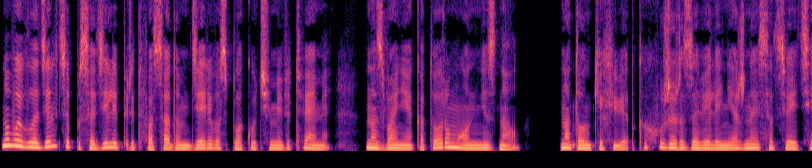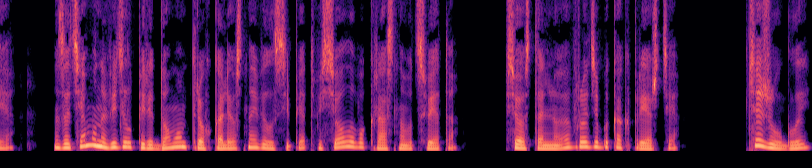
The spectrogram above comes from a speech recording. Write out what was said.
Новые владельцы посадили перед фасадом дерево с плакучими ветвями, название которому он не знал. На тонких ветках уже разовели нежные соцветия. Затем он увидел перед домом трехколесный велосипед веселого красного цвета. Все остальное вроде бы как прежде. Те же углы,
